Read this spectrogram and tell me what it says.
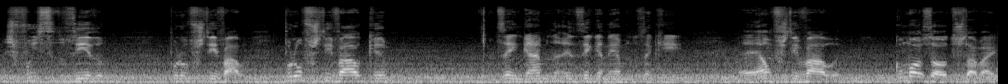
mas fui seduzido por um festival. Por um festival que desenganemos-nos aqui. É um festival como os outros, está bem?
